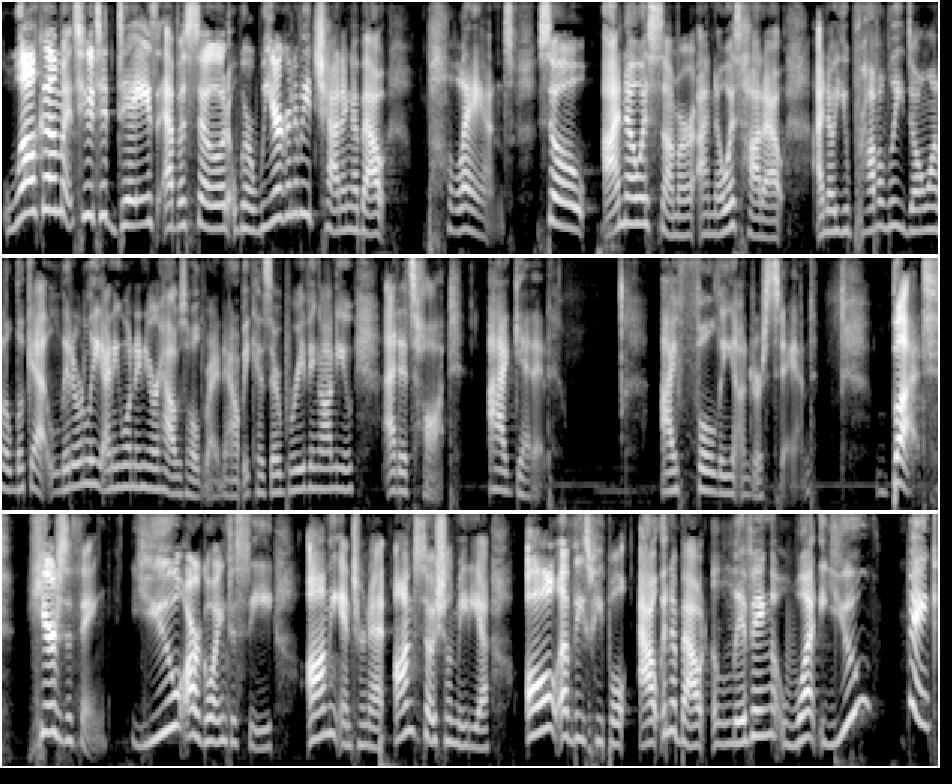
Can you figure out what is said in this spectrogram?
Welcome to today's episode where we are going to be chatting about plans. So, I know it's summer. I know it's hot out. I know you probably don't want to look at literally anyone in your household right now because they're breathing on you and it's hot. I get it. I fully understand. But here's the thing you are going to see on the internet, on social media, all of these people out and about living what you think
